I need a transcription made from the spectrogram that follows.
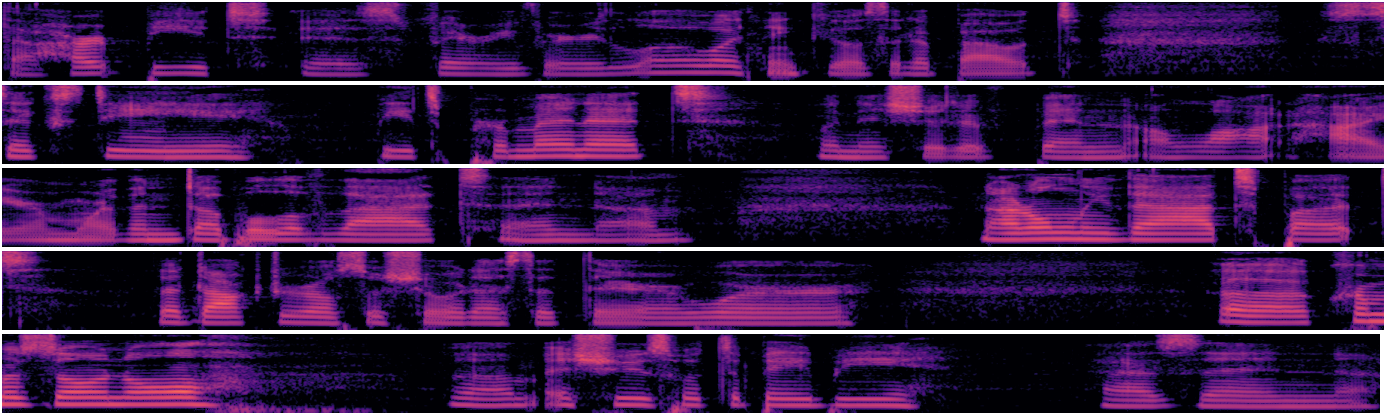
the heartbeat is very, very low. I think it was at about 60 beats per minute when it should have been a lot higher, more than double of that. And um, not only that, but the doctor also showed us that there were uh, chromosomal um, issues with the baby, as in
